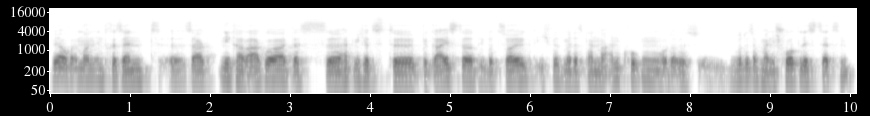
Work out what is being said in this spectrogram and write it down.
wer auch immer ein Interessent äh, sagt, Nicaragua, das äh, hat mich jetzt äh, begeistert, überzeugt, ich würde mir das gerne mal angucken oder würde es auf meine Shortlist setzen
